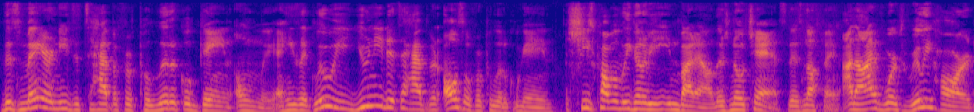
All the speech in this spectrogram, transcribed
This mayor needs it to happen for political gain only. And he's like, Louis, you need it to happen also for political gain. She's probably gonna be eaten by now. There's no chance. There's nothing. And I've worked really hard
